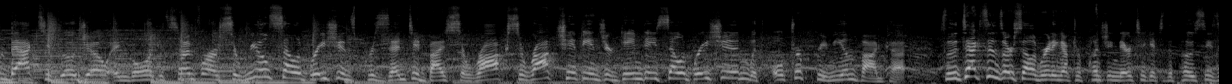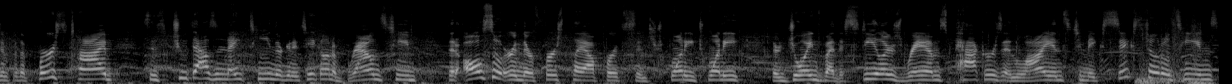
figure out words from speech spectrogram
Welcome back to Gojo and Golic. It's time for our surreal celebrations presented by Ciroc. Ciroc champions your game day celebration with ultra premium vodka. So the Texans are celebrating after punching their ticket to the postseason for the first time since 2019. They're going to take on a Browns team that also earned their first playoff berth since 2020. They're joined by the Steelers, Rams, Packers, and Lions to make six total teams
